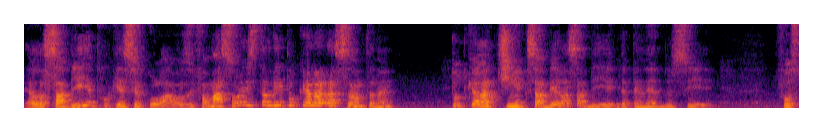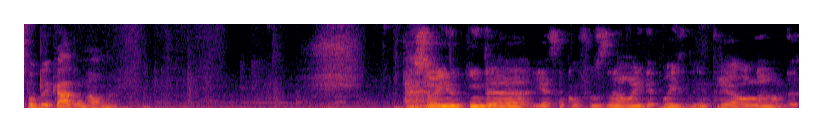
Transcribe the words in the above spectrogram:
ela sabia porque circulavam as informações e também porque ela era santa, né? Tudo que ela tinha que saber, ela sabia, independente do se fosse publicado ou não, né? Isso ainda e essa confusão aí depois entre a Holanda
